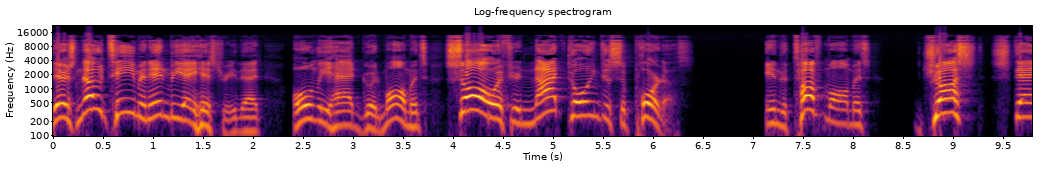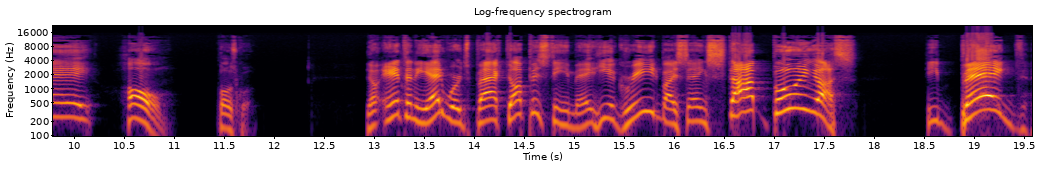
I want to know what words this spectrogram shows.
There's no team in NBA history that only had good moments. So if you're not going to support us in the tough moments, just stay home. Close quote. Now, Anthony Edwards backed up his teammate. He agreed by saying, Stop booing us. He begged,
